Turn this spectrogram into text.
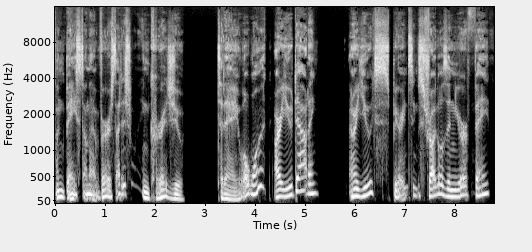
And based on that verse, I just want to encourage you today. Well, what are you doubting? Are you experiencing struggles in your faith?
